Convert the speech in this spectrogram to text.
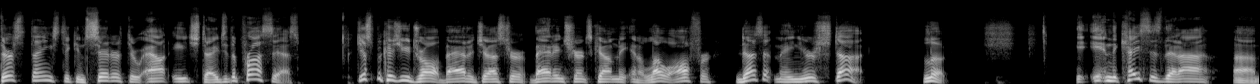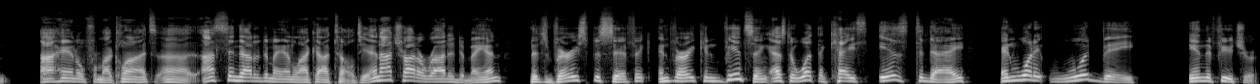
there's things to consider throughout each stage of the process. Just because you draw a bad adjuster, bad insurance company, and a low offer doesn't mean you're stuck. Look, in the cases that I um, I handle for my clients, uh, I send out a demand like I told you, and I try to write a demand that's very specific and very convincing as to what the case is today and what it would be in the future,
